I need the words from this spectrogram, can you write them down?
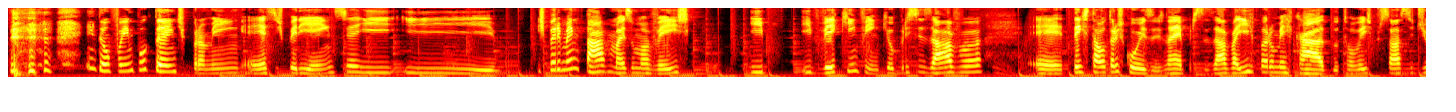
então foi importante para mim essa experiência e, e, experimentar mais uma vez e, e ver que, enfim, que eu precisava é, testar outras coisas, né? Precisava ir para o mercado, talvez precisasse de,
